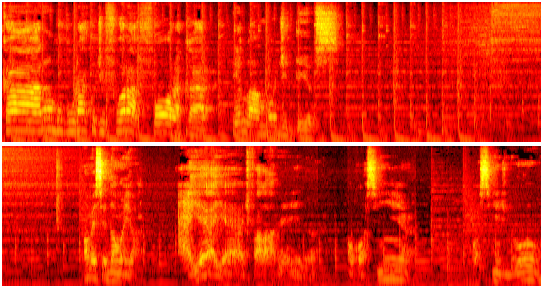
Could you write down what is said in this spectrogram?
Caramba, o buraco de fora a fora, cara. Pelo amor de Deus. Olha o Mercedão aí, ó. Aí é, aí é de falar, velho. Olha o Corsinha. Corsinha de novo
